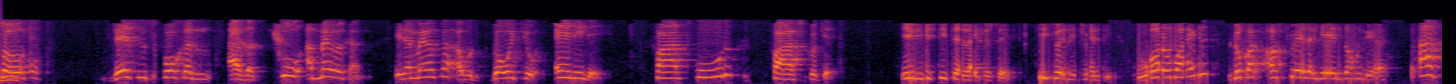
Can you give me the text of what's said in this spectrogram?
so mm-hmm. this is spoken as a true American. In America, I would go with you any day. Fast food, fast cricket. Even T10, like you say, T2020. Worldwide, look at Australia games down there. Past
